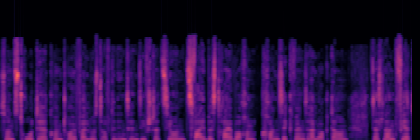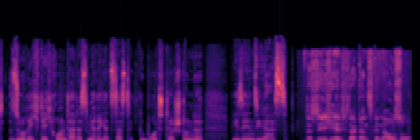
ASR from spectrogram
sonst droht der Kontrollverlust auf den Intensivstationen. Zwei bis drei Wochen konsequenter Lockdown. Das Land fährt so richtig runter. Das wäre jetzt das Gebot der Stunde. Wie sehen Sie das? Das sehe ich ehrlich gesagt ganz genauso,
